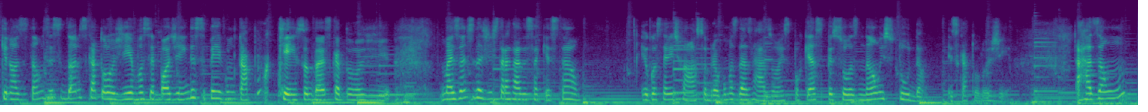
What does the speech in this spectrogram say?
que nós estamos estudando escatologia, você pode ainda se perguntar por que estudar escatologia. Mas antes da gente tratar dessa questão, eu gostaria de falar sobre algumas das razões porque as pessoas não estudam escatologia. A razão 1, um,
